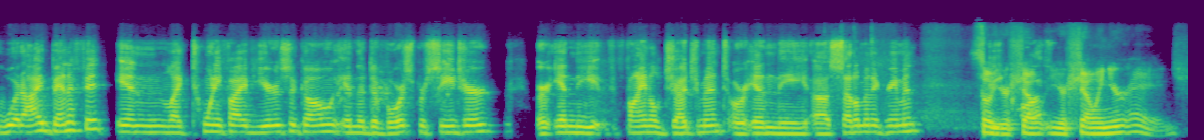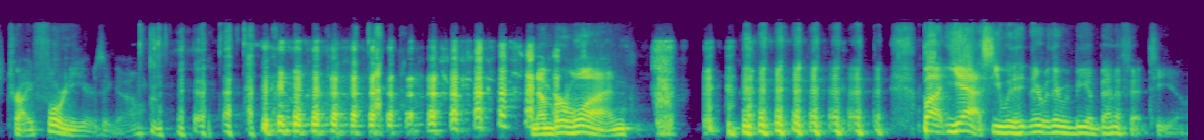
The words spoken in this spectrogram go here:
would I benefit in like 25 years ago in the divorce procedure or in the final judgment or in the uh, settlement agreement? So you're show you're showing your age. Try 40 years ago. Number one. but yes, you would there there would be a benefit to you.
